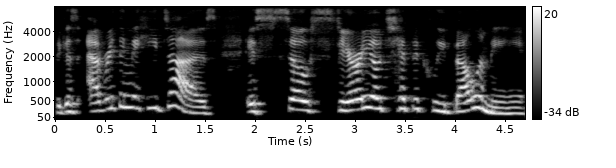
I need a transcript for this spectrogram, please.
because everything that he does is so stereotypically Bellamy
